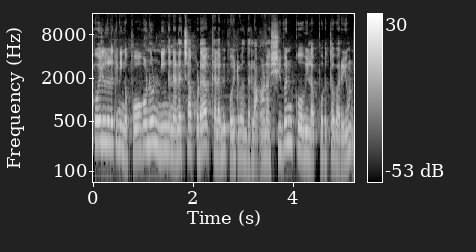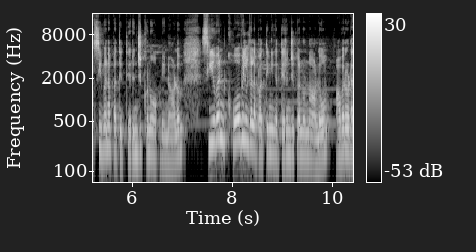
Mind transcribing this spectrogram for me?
கோயில்களுக்கு நீங்கள் போகணும்னு நீங்கள் நினச்சா கூட கிளம்பி போயிட்டு வந்துடலாம் ஆனால் சிவன் கோவிலை பொறுத்தவரையும் சிவனை பற்றி தெரிஞ்சுக்கணும் அப்படின்னாலும் சிவன் கோவில்களை பற்றி நீங்கள் தெரிஞ்சுக்கணுன்னாலும் அவரோட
